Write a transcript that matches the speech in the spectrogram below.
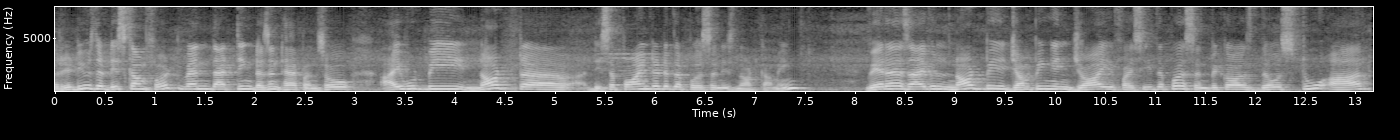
reduce the discomfort when that thing doesn't happen. So i would be not uh, disappointed if the person is not coming whereas i will not be jumping in joy if i see the person because those two are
